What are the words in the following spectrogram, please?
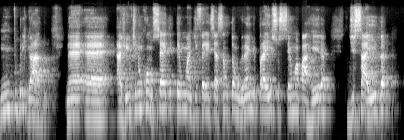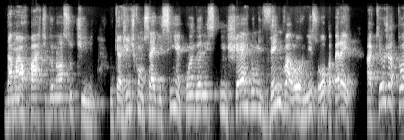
muito obrigado. Né? É, a gente não consegue ter uma diferenciação tão grande para isso ser uma barreira de saída da maior parte do nosso time. O que a gente consegue sim é quando eles enxergam e veem valor nisso. Opa, peraí, aqui eu já estou.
